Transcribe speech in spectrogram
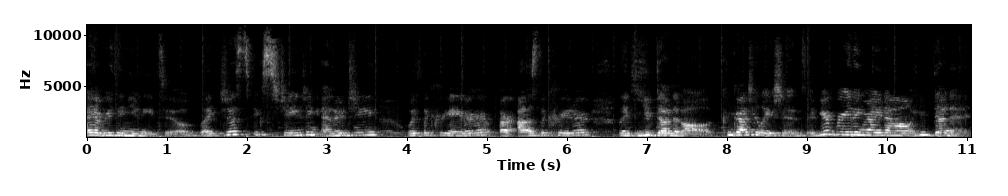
everything you need to. Like just exchanging energy with the creator or as the creator, like you've done it all. Congratulations. If you're breathing right now, you've done it.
